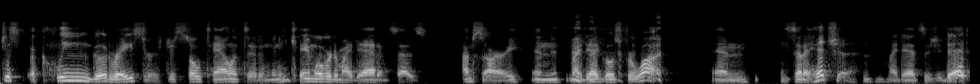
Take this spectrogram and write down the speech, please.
just a clean good racer just so talented and then he came over to my dad and says I'm sorry and my dad goes for what and he said I hit you my dad says you did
